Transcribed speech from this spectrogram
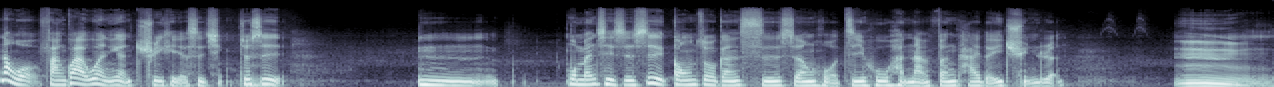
那我反过来问一个很 tricky 的事情，就是，嗯，嗯，我们其实是工作跟私生活几乎很难分开的一群人。嗯，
